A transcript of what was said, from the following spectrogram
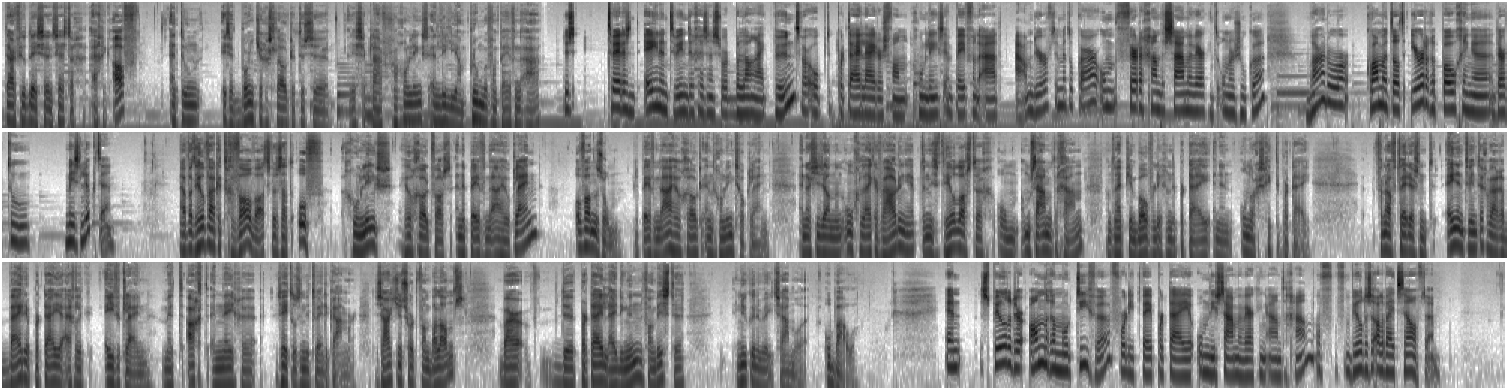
Daar viel D66 eigenlijk af. En toen is het bondje gesloten tussen Jesse Klaver van GroenLinks en Lilian Ploemen van PvdA. Dus 2021 is een soort belangrijk punt waarop de partijleiders van GroenLinks en PvdA het aandurfden met elkaar om verdergaande samenwerking te onderzoeken. Waardoor kwam het dat eerdere pogingen daartoe mislukten? Nou, wat heel vaak het geval was, was dat of GroenLinks heel groot was en de PvdA heel klein, of andersom. De PvdA heel groot en GroenLinks heel klein. En als je dan een ongelijke verhouding hebt, dan is het heel lastig om, om samen te gaan. Want dan heb je een bovenliggende partij en een ondergeschikte partij. Vanaf 2021 waren beide partijen eigenlijk even klein. Met acht en negen zetels in de Tweede Kamer. Dus had je een soort van balans waar de partijleidingen van wisten... nu kunnen we iets samen opbouwen. En speelden er andere motieven voor die twee partijen om die samenwerking aan te gaan? Of wilden ze allebei hetzelfde?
